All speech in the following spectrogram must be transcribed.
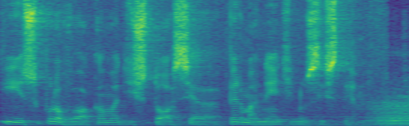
e isso provoca uma distócia permanente no sistema.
